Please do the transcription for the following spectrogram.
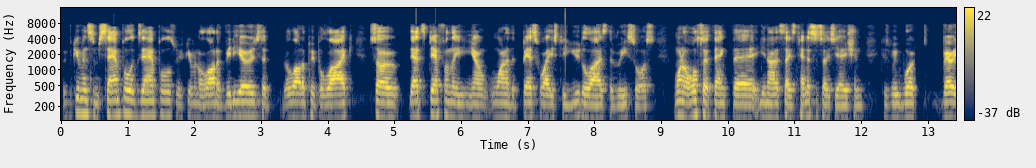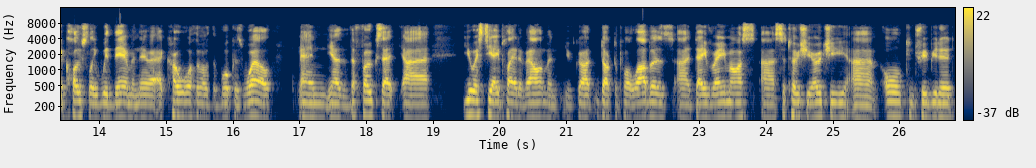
we've given some sample examples. We've given a lot of videos that a lot of people like. So that's definitely, you know, one of the best ways to utilize the resource. Want to also thank the United States Tennis Association because we worked very closely with them, and they're a co-author of the book as well. And you know the folks at uh, USTA Player Development, you've got Dr. Paul Lubbers, uh, Dave Ramos, uh, Satoshi Ochi, uh, all contributed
